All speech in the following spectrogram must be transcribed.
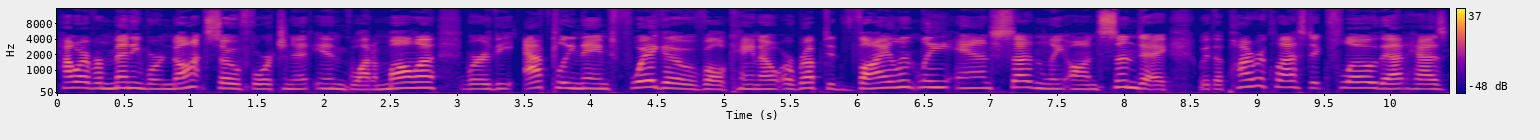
However, many were not so fortunate in Guatemala, where the aptly named Fuego volcano erupted violently and suddenly on Sunday with a pyroclastic flow that has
